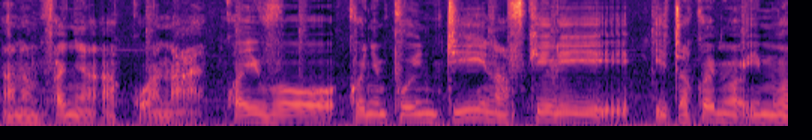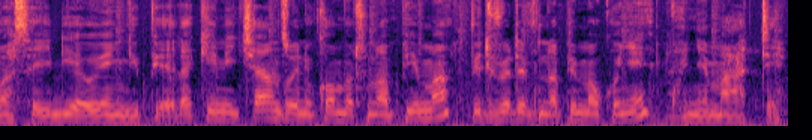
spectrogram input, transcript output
anamfanya akuwa nayo. Kwa hivyo kwenye pointi hii nafikiri itakuwa imewasaidia wengi pia, lakini chanzo ni kwamba tunapima vitu vyote vinapima kwenye kwenye mate.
